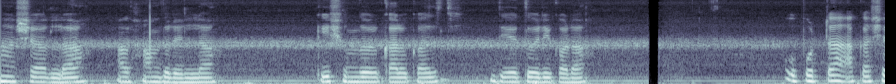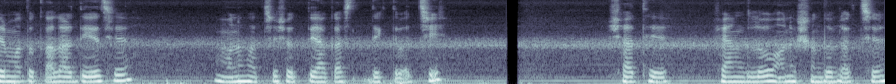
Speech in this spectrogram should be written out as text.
মাশাআল্লাহ, আলহামদুলিল্লাহ, কি সুন্দর কারুকাজ। দিয়ে তৈরি করা। উপরটা আকাশের মতো কালার দিয়েছে। মনে হচ্ছে সত্যি আকাশ দেখতে পাচ্ছি। সাথে ফ্যানগুলো অনেক সুন্দর লাগছে।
